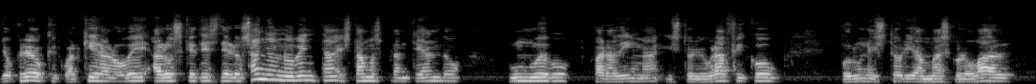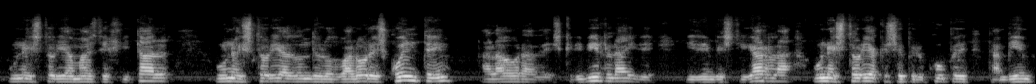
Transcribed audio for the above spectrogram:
yo creo que cualquiera lo ve, a los que desde los años 90 estamos planteando un nuevo paradigma historiográfico por una historia más global, una historia más digital, una historia donde los valores cuenten, a la hora de escribirla y de, de investigarla, una historia que se preocupe también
